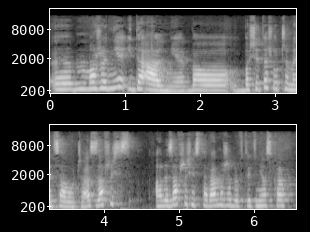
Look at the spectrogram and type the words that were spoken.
yy, może nie idealnie, bo, bo się też uczymy cały czas. Zawsze ale zawsze się staramy, żeby w tych wnioskach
